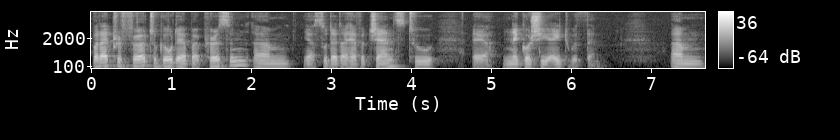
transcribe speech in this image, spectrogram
but I prefer to go there by person, um, yeah, so that I have a chance to uh, negotiate with them. Um,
